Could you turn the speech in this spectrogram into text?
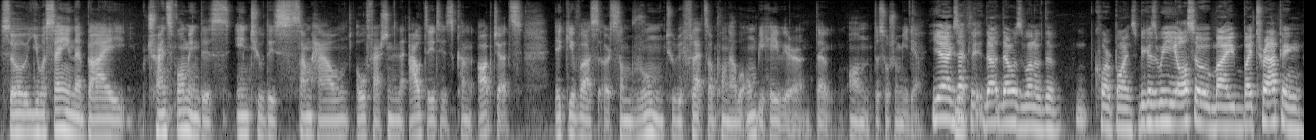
So you were saying that by transforming this into this somehow old-fashioned and outdated kind of objects, it gives us uh, some room to reflect upon our own behavior that on the social media. Yeah, exactly. That that was one of the core points. Because we also by by trapping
